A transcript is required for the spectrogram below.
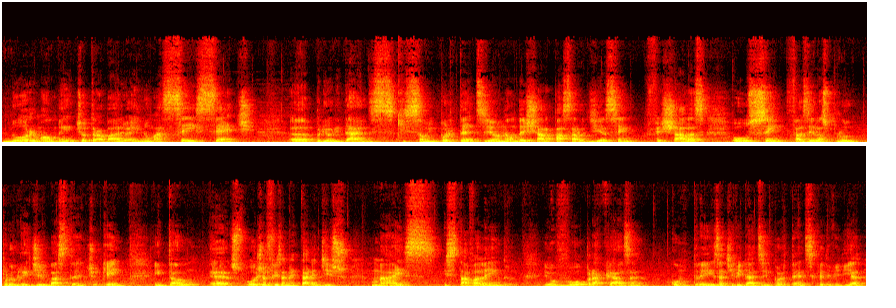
Normalmente eu trabalho aí numa seis, sete uh, prioridades que são importantes e eu não deixar passar o dia sem fechá-las ou sem fazê-las pro progredir bastante, ok? Então, é, hoje eu fiz a metade disso, mas está valendo. Eu vou para casa com três atividades importantes que eu deveria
